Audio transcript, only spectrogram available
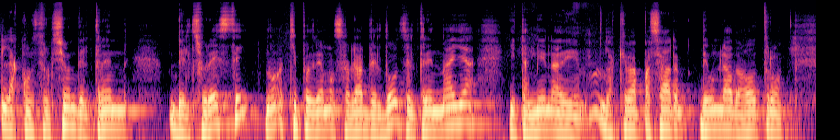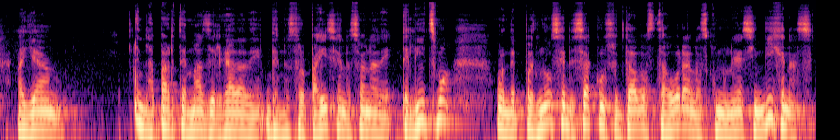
la construcción del tren del sureste, ¿no? aquí podríamos hablar del 2, del tren Maya, y también la, de, la que va a pasar de un lado a otro allá en la parte más delgada de, nuestro país, en la zona de, del Istmo, donde pues no se les ha consultado hasta ahora a las comunidades indígenas.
